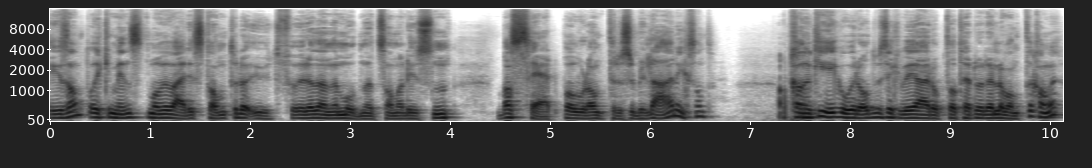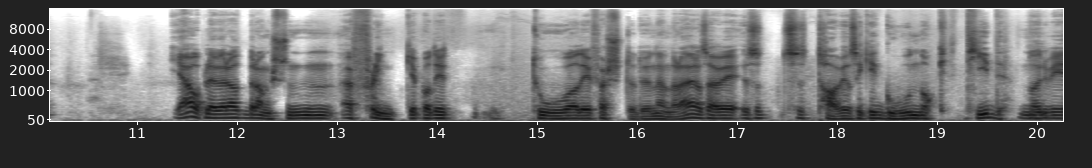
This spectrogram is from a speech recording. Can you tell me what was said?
ikke sant? Og ikke minst må vi være i stand til å utføre denne modenhetsanalysen basert på hvordan trusselbildet er, ikke sant? Kan jo ikke gi gode råd hvis ikke vi er oppdatert og relevante, kan vi? Jeg opplever at bransjen er flinke på de to av de første du nevner der. Altså er vi, så, så tar vi oss ikke god nok tid når vi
